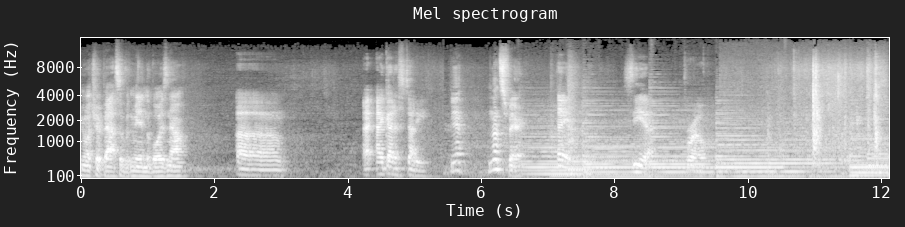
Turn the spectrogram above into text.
you want to trip acid with me and the boys now? Um. I I gotta study. Yeah, that's fair. Hey, see ya, bro. Thank you.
